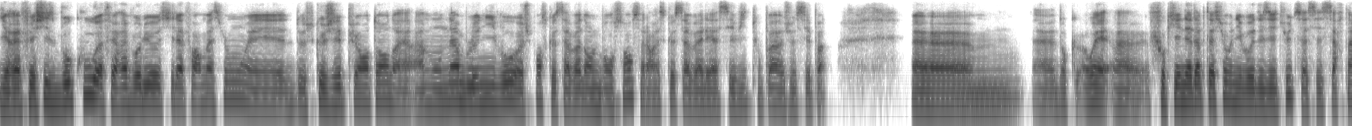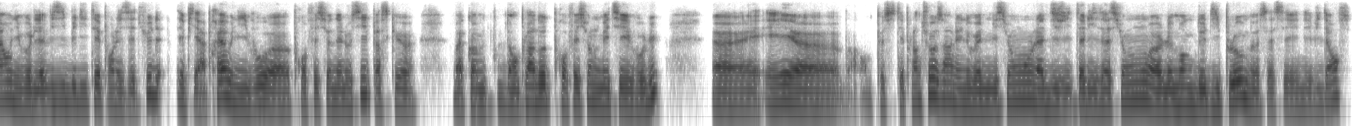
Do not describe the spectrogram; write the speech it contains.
ils réfléchissent beaucoup à faire évoluer aussi la formation et de ce que j'ai pu entendre à, mon humble niveau, je pense que ça va dans le bon sens. Alors est-ce que ça va aller assez vite ou pas, je ne sais pas. Euh, euh, donc ouais, euh, faut qu'il y ait une adaptation au niveau des études, ça c'est certain, au niveau de la visibilité pour les études, et puis après au niveau professionnel aussi, parce que bah, comme dans plein d'autres professions, le métier évolue. et bah, on peut citer plein de choses, hein, les nouvelles missions, la digitalisation, le manque de diplômes, ça c'est une évidence.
